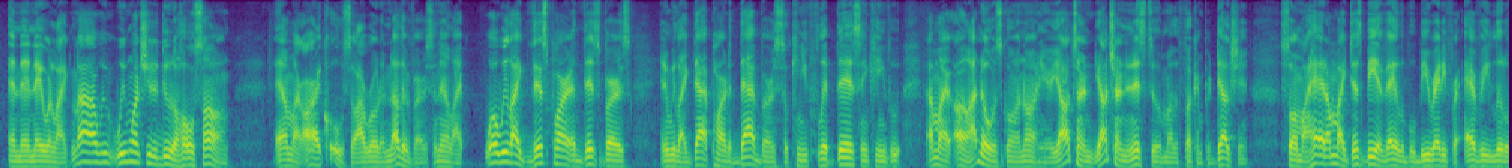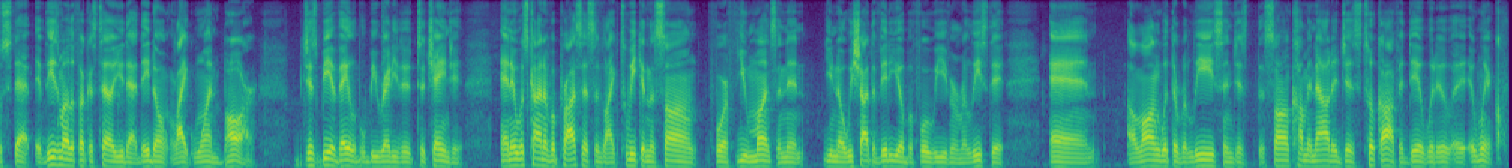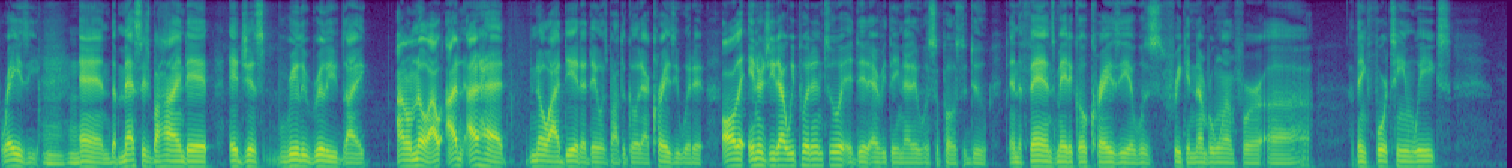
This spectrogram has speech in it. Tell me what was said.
And then they were like, nah, we, we want you to do the whole song. And I'm like, all right, cool. So I wrote another verse. And they're like, well, we like this part of this verse, and we like that part of that verse. So can you flip this and can you? I'm like, oh, I know what's going on here. Y'all turn y'all turning this to a motherfucking production. So in my head, I'm like, just be available, be ready for every little step. If these motherfuckers tell you that they don't like one bar, just be available, be ready to to change it. And it was kind of a process of like tweaking the song for a few months, and then you know we shot the video before we even released it, and along with the release and just the song coming out, it just took off. It did what it it went crazy, and the message behind it, it just really, really like I don't know. I I, I had no idea that they was about to go that crazy with it. All the energy that we put into it, it did everything that it was supposed to do, and the fans made it go crazy. It was freaking number one for uh, I think 14 weeks.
